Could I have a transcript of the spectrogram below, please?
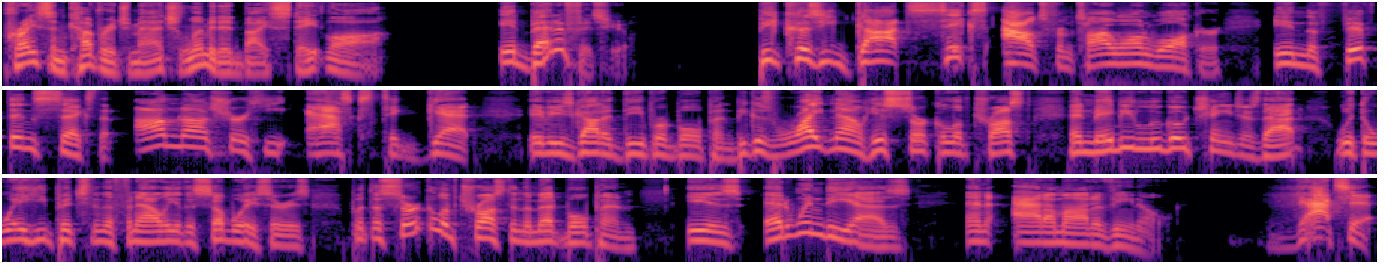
Price and coverage match limited by state law. It benefits you because he got six outs from Taijuan Walker in the fifth and sixth that I'm not sure he asks to get if he's got a deeper bullpen. Because right now, his circle of trust, and maybe Lugo changes that with the way he pitched in the finale of the Subway Series, but the circle of trust in the Met bullpen is Edwin Diaz and Adam Ottavino. That's it.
